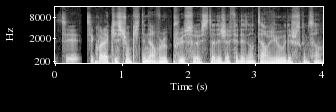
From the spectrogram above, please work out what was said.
c'est quoi la question qui t'énerve le plus euh, si t'as déjà fait des interviews, des choses comme ça?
